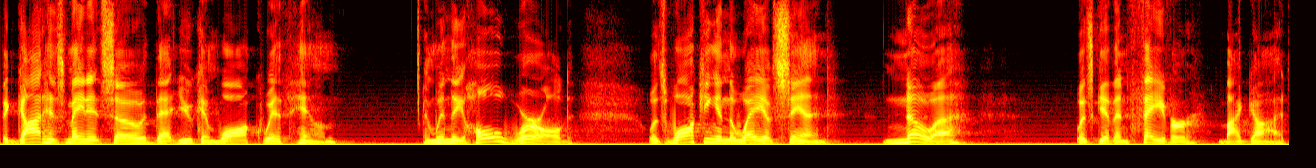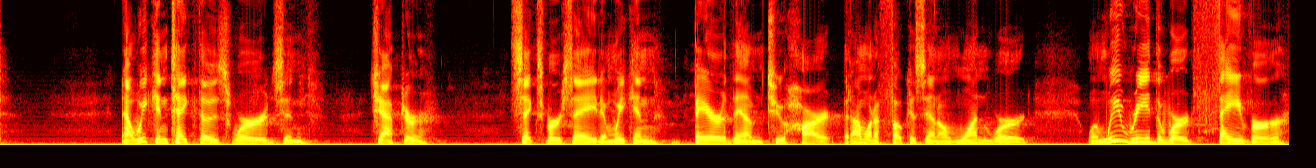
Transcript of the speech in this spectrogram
but God has made it so that you can walk with Him. And when the whole world was walking in the way of sin, Noah was given favor by God. Now we can take those words in chapter 6, verse 8, and we can bear them to heart, but I want to focus in on one word. When we read the word favor,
